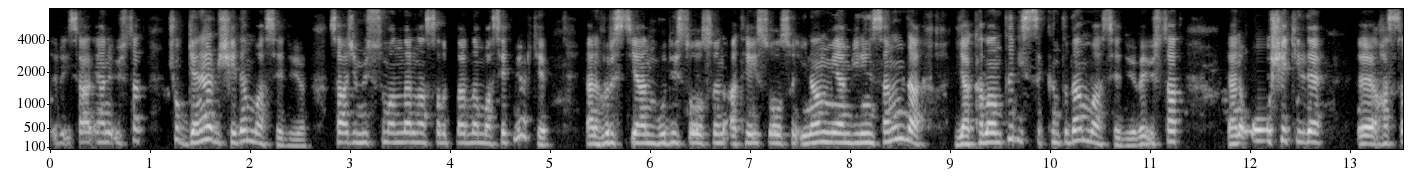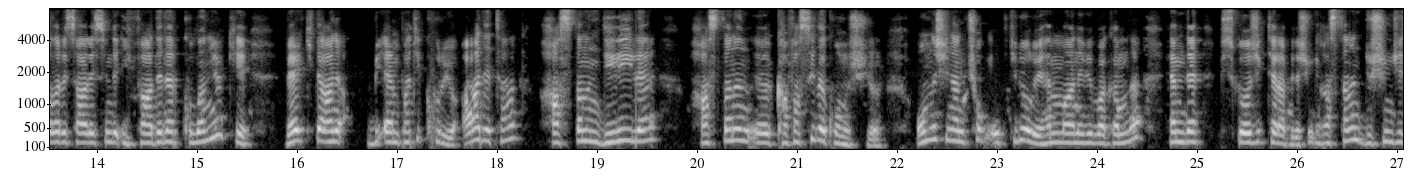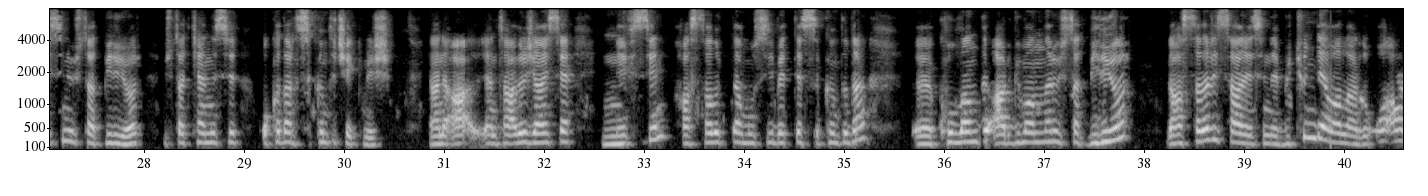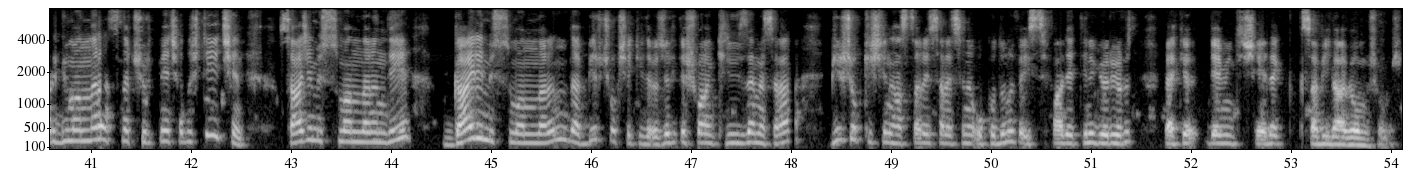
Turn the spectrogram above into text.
yani üstad çok genel bir şeyden bahsediyor. Sadece Müslümanların hastalıklarından bahsetmiyor ki. Yani Hristiyan, Budist olsun, ateist olsun inanmayan bir insanın da yakalandığı bir sıkıntıdan bahsediyor ve üstad yani o şekilde e, hastalar risalesinde ifadeler kullanıyor ki belki de hani bir empati kuruyor. Adeta hastanın diliyle hastanın e, kafasıyla konuşuyor. Onun için hani çok etkili oluyor hem manevi bakımda hem de psikolojik terapide. Çünkü hastanın düşüncesini üstad biliyor. Üstad kendisi o kadar sıkıntı çekmiş. Yani yani tabiri caizse nefsin hastalıkta, musibette, sıkıntıda e, kullandığı argümanları üstad biliyor ve hastalar risalesinde bütün devalarda o argümanları aslında çürütmeye çalıştığı için sadece Müslümanların değil gayrimüslimlerin da birçok şekilde özellikle şu an krizde mesela birçok kişinin hastalar risalesini okuduğunu ve istifade ettiğini görüyoruz. Belki deminki şeyde kısa bir ilave olmuş olur.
